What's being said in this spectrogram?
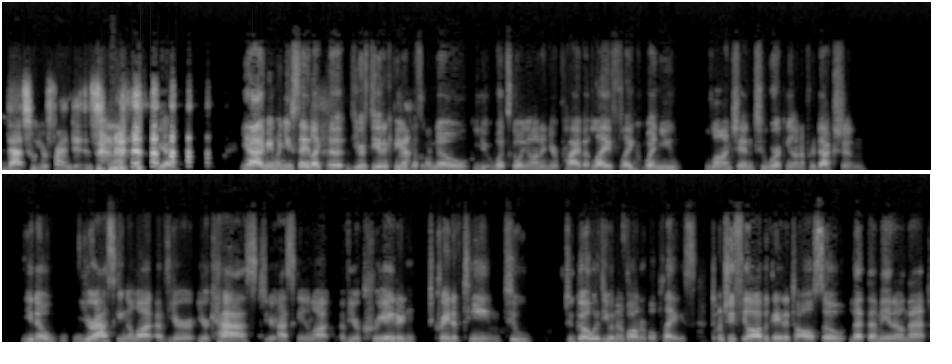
That's who your friend is. Right. yeah yeah i mean when you say like the your theater community doesn't know you, what's going on in your private life like when you launch into working on a production you know you're asking a lot of your your cast you're asking a lot of your creating creative team to to go with you in a vulnerable place. Don't you feel obligated to also let them in on that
